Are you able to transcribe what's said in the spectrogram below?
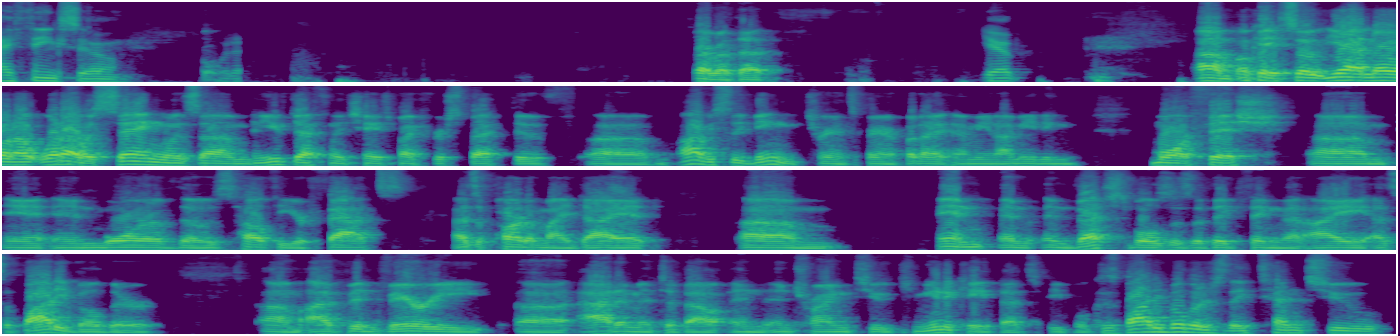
I think so. Sorry about that. Yep. Um, okay, so yeah, no, no, what I was saying was, um, you've definitely changed my perspective. Um, obviously, being transparent, but I, I mean, I'm eating more fish um, and, and more of those healthier fats as a part of my diet, um, and, and and vegetables is a big thing that I, as a bodybuilder, um, I've been very uh, adamant about and, and trying to communicate that to people because bodybuilders they tend to,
